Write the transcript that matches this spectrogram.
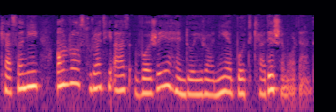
کسانی آن را صورتی از واژه هندو ایرانی بتکده شمردند.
